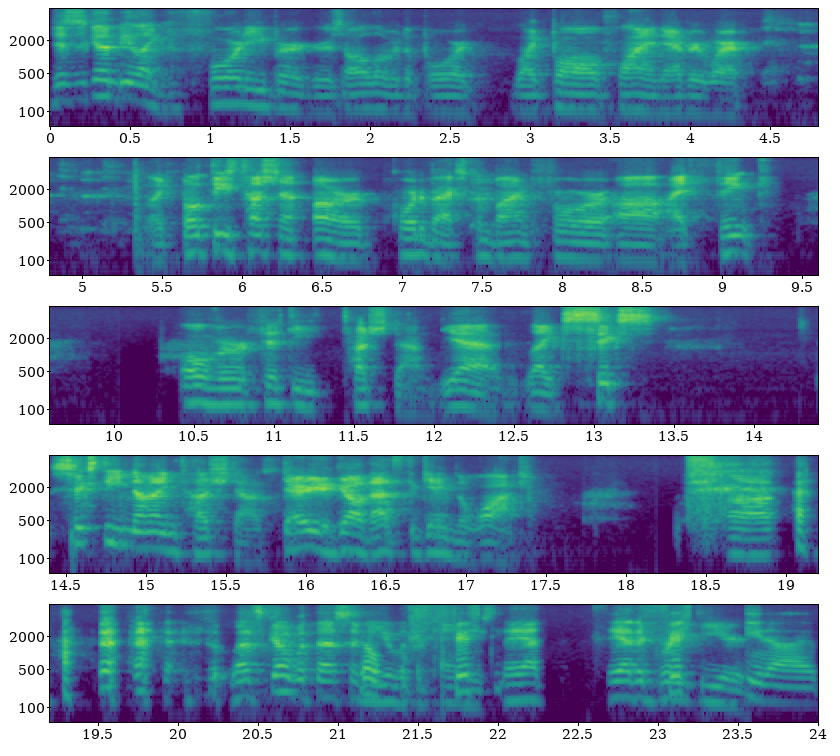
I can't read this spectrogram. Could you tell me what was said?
this is gonna be like 40 burgers all over the board, like ball flying everywhere. Like both these touchdown or quarterbacks combined for uh, I think over 50 touchdowns. Yeah, like six. 69 touchdowns. There you go. That's the game to watch. Uh, let's go with SMU No, with the ponies. 50 They had they had a great year. 59,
